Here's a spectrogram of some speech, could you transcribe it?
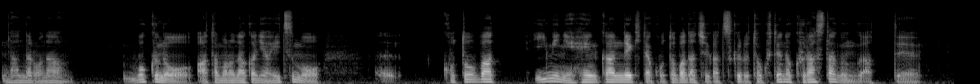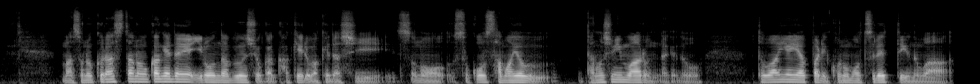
なんだろうな僕の頭の中にはいつも言葉意味に変換できた言葉たちが作る特定のクラスタ群があってまあそのクラスターのおかげでいろんな文章が書けるわけだしそのそこをさまよう楽しみもあるんだけどとはいえやっぱりこのもつれっていうのは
